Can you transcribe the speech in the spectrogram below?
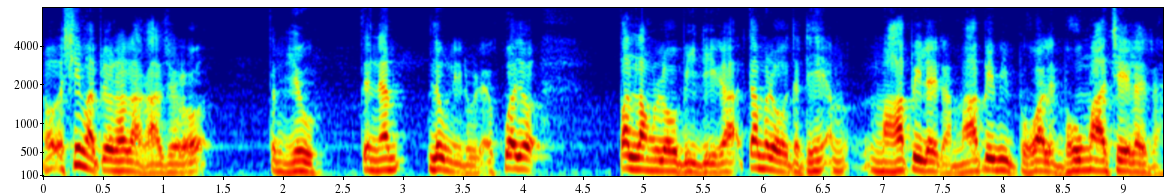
နော်အရှိမပြောထားတာကကျတော့တမျိုးတင်နှမ်းလုံနေလို့လေအခုကကျတော့ပလောင်လော်ဘီတွေကတက်မတော်သတင်းမားပေးလိုက်တာမားပေးပြီးဘောကလည်းဘုံမားချေးလိုက်တာ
